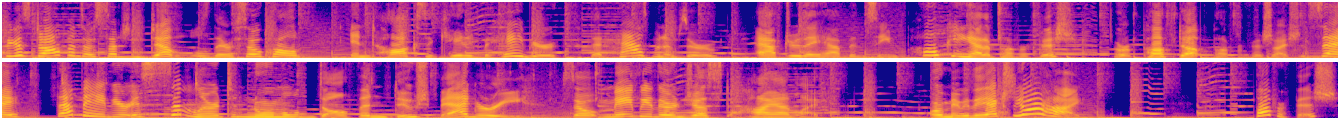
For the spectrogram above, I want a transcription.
Because dolphins are such devils, their so called intoxicated behavior that has been observed after they have been seen poking at a pufferfish, or a puffed up pufferfish, I should say, that behavior is similar to normal dolphin douchebaggery. So maybe they're just high on life. Or maybe they actually are high. Pufferfish,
